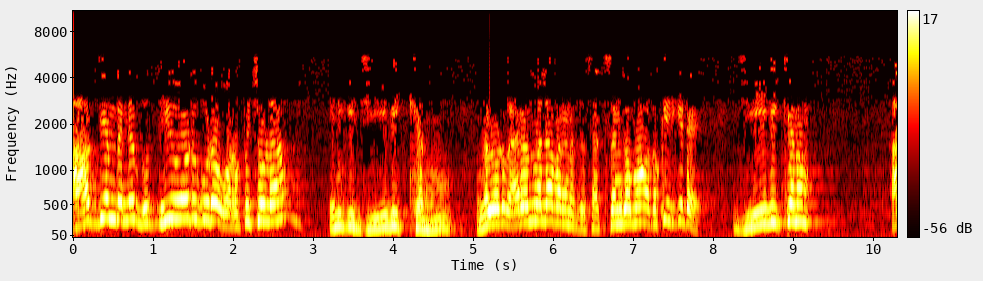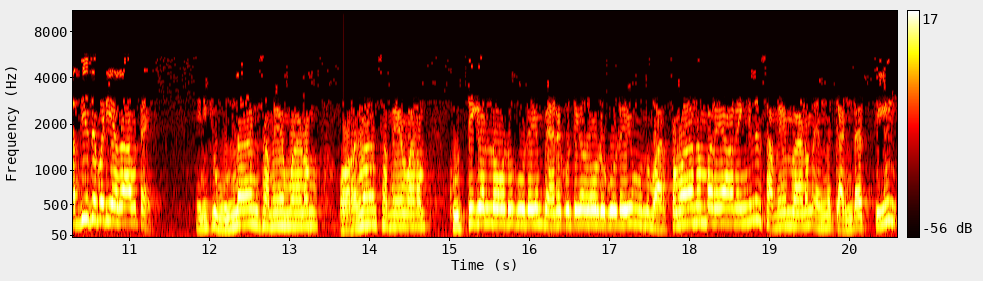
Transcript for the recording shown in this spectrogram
ആദ്യം തന്നെ ബുദ്ധിയോടുകൂടെ ഉറപ്പിച്ചോളാം. എനിക്ക് ജീവിക്കണം. നിങ്ങളോട് വേറെ ഒന്നുമല്ല പറയണത്. സത്സംഗമോ അതൊക്കെ ഇരിക്കട്ടെ. ജീവിക്കണം. ആദ്യത്തെ അതാവട്ടെ. എനിക്ക് ഉണ്ണാൻ സമയം വേണം ഉറങ്ങാൻ സമയം വേണം കുട്ടികളോടുകൂടെയും പേരക്കുട്ടികളോടുകൂടെയും ഒന്ന് വർത്തമാനം പറയാനെങ്കിൽ സമയം വേണം എന്ന് കണ്ടെത്തി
